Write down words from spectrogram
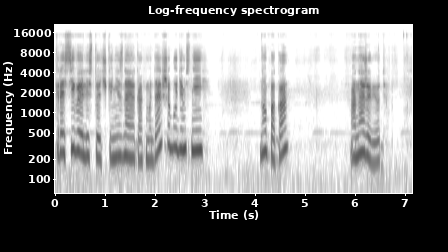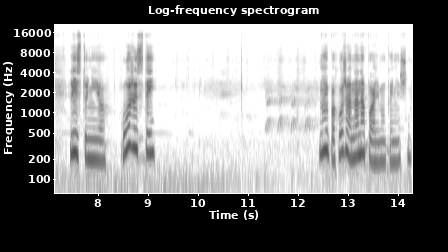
красивые листочки. Не знаю, как мы дальше будем с ней но пока она живет. Лист у нее кожистый. Ну и похожа она на пальму, конечно.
